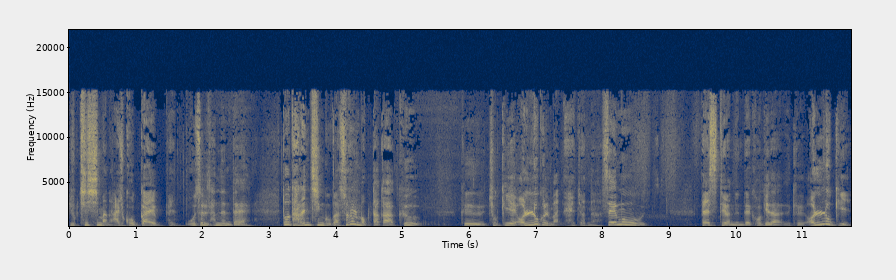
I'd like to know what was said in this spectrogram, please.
6, 70만 원 아주 고가의 베- 옷을 샀는데 또 다른 친구가 술을 먹다가 그, 그 조끼에 얼룩을 마- 해줬나 세무 베스트였는데 거기다 그 얼룩이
